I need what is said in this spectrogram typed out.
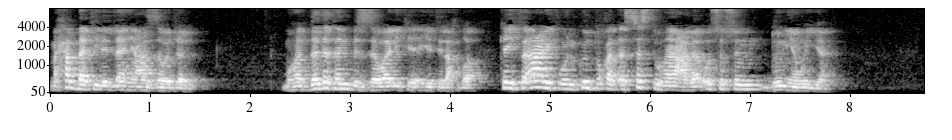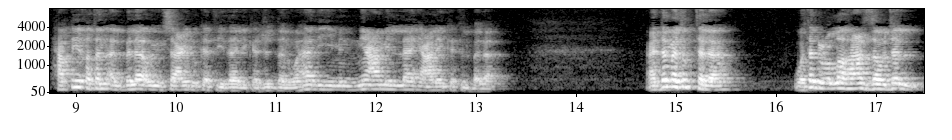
محبتي لله عز وجل مهددة بالزوال في أي لحظة؟ كيف أعرف إن كنت قد أسستها على أسس دنيوية؟ حقيقة البلاء يساعدك في ذلك جدا وهذه من نعم الله عليك في البلاء. عندما تبتلى وتدعو الله عز وجل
